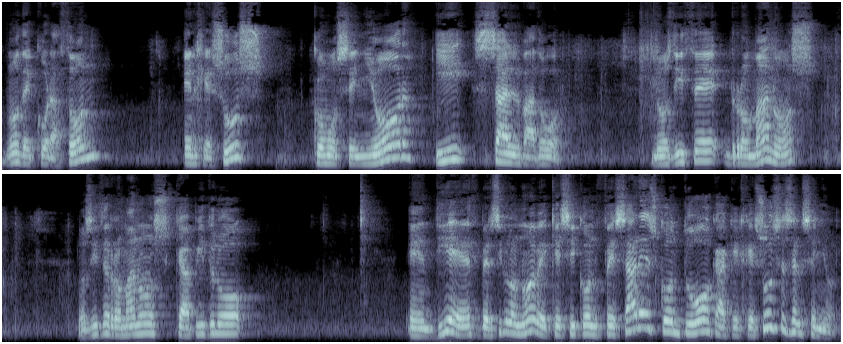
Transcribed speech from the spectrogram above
¿no? De corazón en Jesús como Señor y Salvador. Nos dice Romanos, nos dice Romanos capítulo en 10, versículo 9, que si confesares con tu boca que Jesús es el Señor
